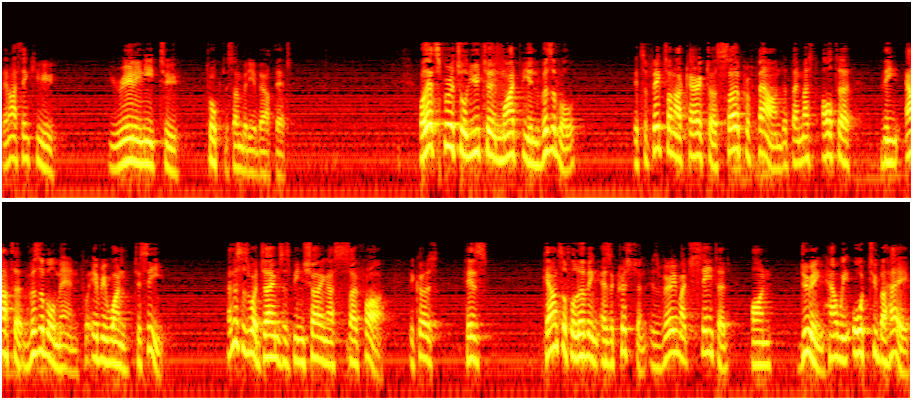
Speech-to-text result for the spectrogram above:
then I think you, you really need to talk to somebody about that. While that spiritual U turn might be invisible, its effects on our character are so profound that they must alter the outer visible man for everyone to see. And this is what James has been showing us so far, because his counsel for living as a Christian is very much centered on doing, how we ought to behave.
